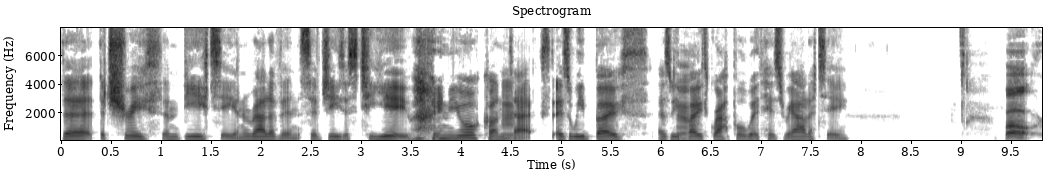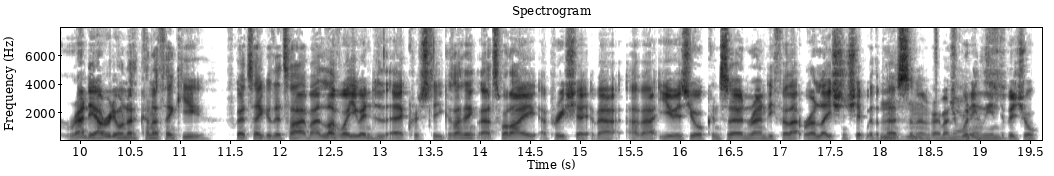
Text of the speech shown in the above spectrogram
the the truth and beauty and relevance of Jesus to you in your hmm. context mm. as we both as we yeah. both grapple with his reality. Well, Randy, I really want to kind of thank you for taking the time. I love where you ended there, Kristi, because I think that's what I appreciate about about you is your concern, Randy, for that relationship with the person mm-hmm. and very much yes. winning the individual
